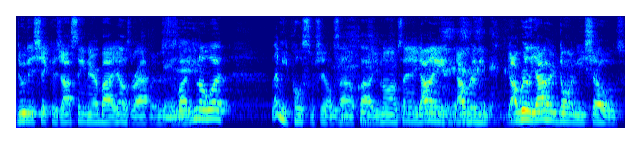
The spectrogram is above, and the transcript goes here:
do this shit because y'all seen everybody else rapping. It's just like, you know what? Let me post some shit on SoundCloud. You know what I'm saying? Y'all ain't y'all really y'all really out here doing these shows.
